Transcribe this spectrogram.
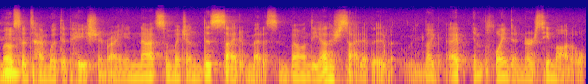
most of the time with the patient, right? And not so much on this side of medicine, but on the other side of it, like I employed the nursing model.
